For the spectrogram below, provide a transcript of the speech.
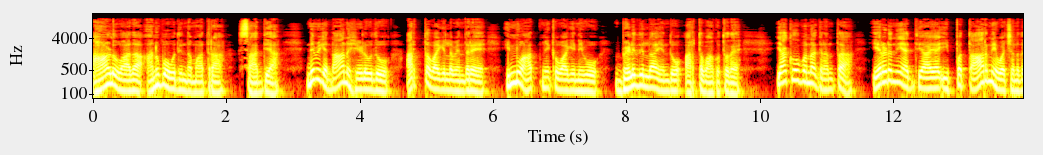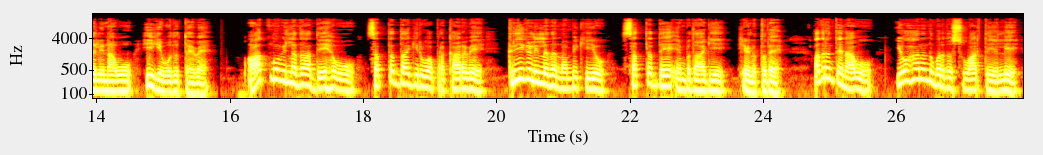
ಆಳುವಾದ ಅನುಭವದಿಂದ ಮಾತ್ರ ಸಾಧ್ಯ. ನಿಮಗೆ ನಾನು ಹೇಳುವುದು ಅರ್ಥವಾಗಿಲ್ಲವೆಂದರೆ ಇನ್ನೂ ಆತ್ಮಿಕವಾಗಿ ನೀವು ಬೆಳೆದಿಲ್ಲ ಎಂದು ಅರ್ಥವಾಗುತ್ತದೆ. ಯಾಕೋಬನ ಗ್ರಂಥ ಎರಡನೇ ಅಧ್ಯಾಯ ಇಪ್ಪತ್ತಾರನೇ ವಚನದಲ್ಲಿ ನಾವು ಹೀಗೆ ಓದುತ್ತೇವೆ. ಆತ್ಮವಿಲ್ಲದ ದೇಹವು ಸತ್ತದ್ದಾಗಿರುವ ಪ್ರಕಾರವೇ ಕ್ರಿಯೆಗಳಿಲ್ಲದ ನಂಬಿಕೆಯು ಸತ್ತದ್ದೇ ಎಂಬುದಾಗಿ ಹೇಳುತ್ತದೆ. ಅದರಂತೆ ನಾವು ಯೋಹಾನನು ಬರೆದ ಸುವಾರ್ತೆಯಲ್ಲಿ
